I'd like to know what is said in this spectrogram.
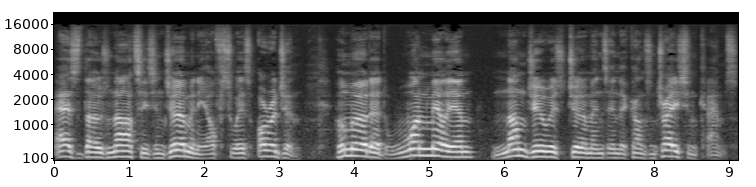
as those Nazis in Germany of Swiss origin, who murdered one million non-Jewish Germans in the concentration camps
